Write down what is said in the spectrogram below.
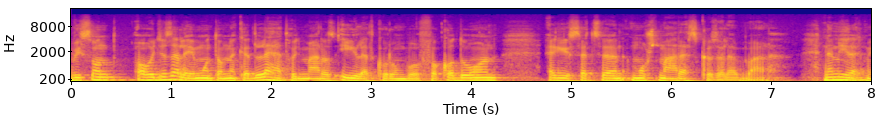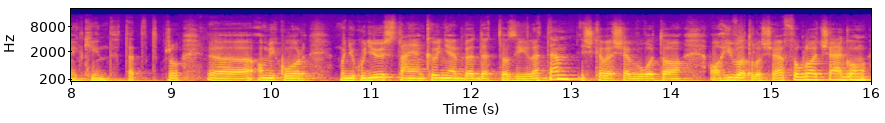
Viszont, ahogy az elején mondtam neked, lehet, hogy már az életkoromból fakadóan egész egyszerűen most már ez közelebb áll. Nem élek még kint. Tehát amikor mondjuk úgy ősztáján könnyebbedett az életem, és kevesebb volt a, a hivatalos elfoglaltságom,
